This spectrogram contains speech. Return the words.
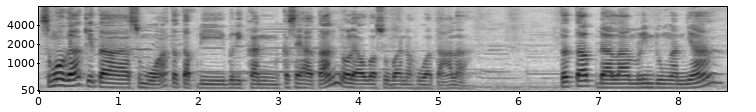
Semoga kita semua tetap diberikan kesehatan oleh Allah Subhanahu wa taala. Tetap dalam lindungannya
